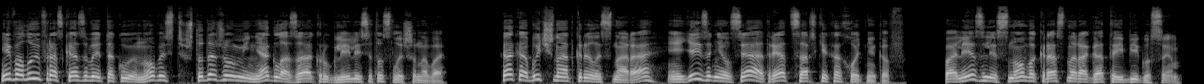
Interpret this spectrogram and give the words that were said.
И Валуев рассказывает такую новость, что даже у меня глаза округлились от услышанного. Как обычно, открылась нора, и ей занялся отряд царских охотников. Полезли снова краснорогатые бигусы.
